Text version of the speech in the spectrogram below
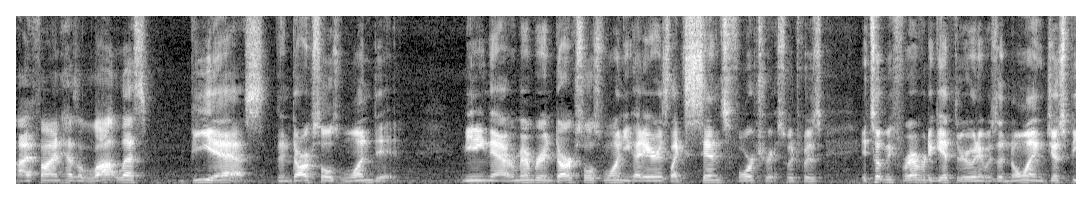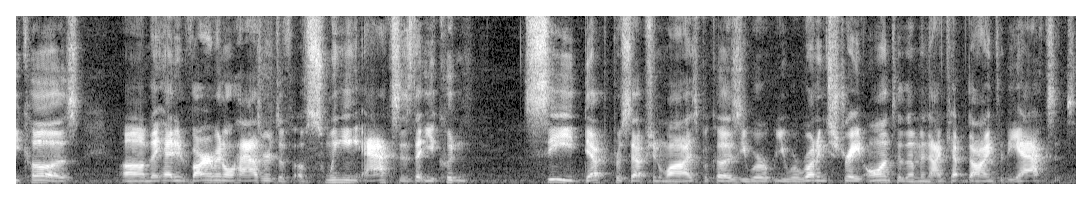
I find has a lot less BS than Dark Souls 1 did. Meaning that, remember in Dark Souls 1, you had areas like Sen's Fortress, which was, it took me forever to get through, and it was annoying just because um, they had environmental hazards of, of swinging axes that you couldn't see depth perception wise because you were you were running straight onto them and I kept dying to the axes.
